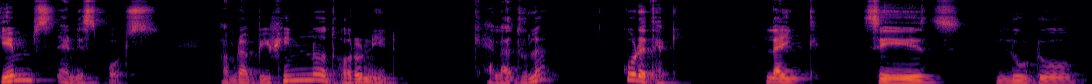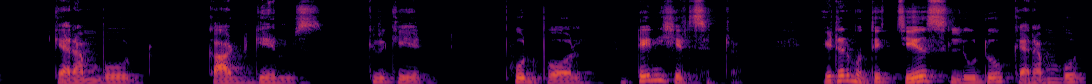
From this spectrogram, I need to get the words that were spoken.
games and sports আমরা বিভিন্ন ধরনের খেলাধুলা করে থাকি। Like chess ludo carrom board card games cricket football tennis etcetera এটার মধ্যে chess ludo carrom board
